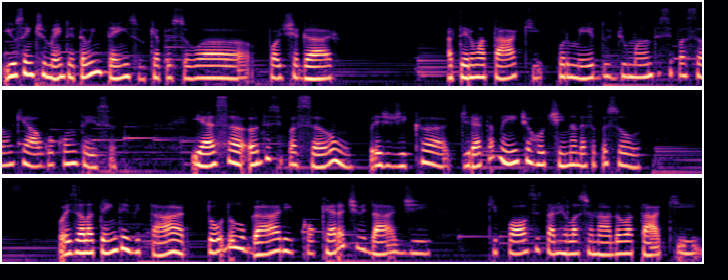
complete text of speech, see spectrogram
E o sentimento é tão intenso que a pessoa pode chegar a ter um ataque por medo de uma antecipação que algo aconteça. E essa antecipação prejudica diretamente a rotina dessa pessoa, pois ela tenta evitar todo lugar e qualquer atividade que possa estar relacionada ao ataque,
